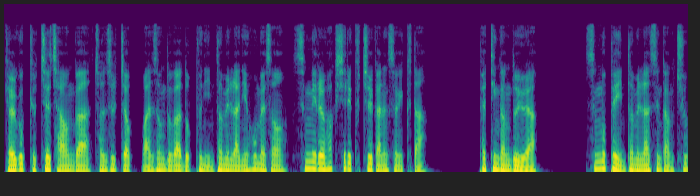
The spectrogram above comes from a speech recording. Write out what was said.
결국 교체 자원과 전술적 완성도가 높은 인터밀란이 홈에서 승리를 확실히 굳힐 가능성이 크다. 배팅 강도 요약 승무패 인터밀란 승 강추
